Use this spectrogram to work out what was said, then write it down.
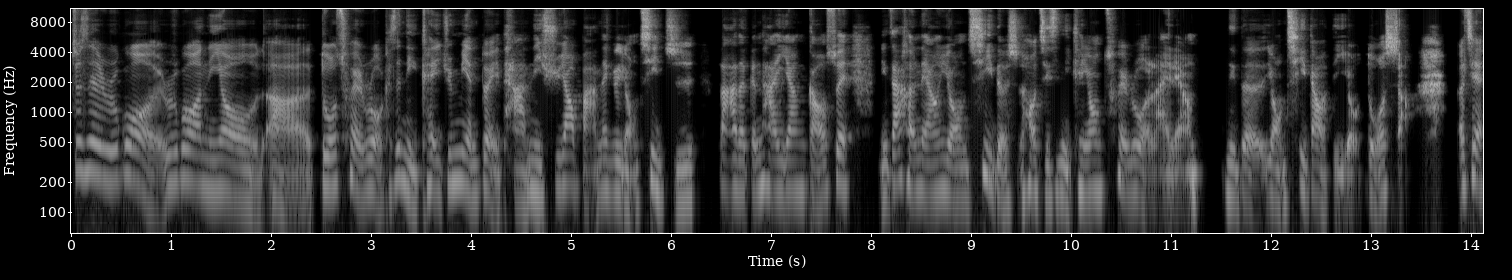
就是如果如果你有呃多脆弱，可是你可以去面对它，你需要把那个勇气值拉的跟它一样高。所以你在衡量勇气的时候，其实你可以用脆弱来量你的勇气到底有多少。而且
